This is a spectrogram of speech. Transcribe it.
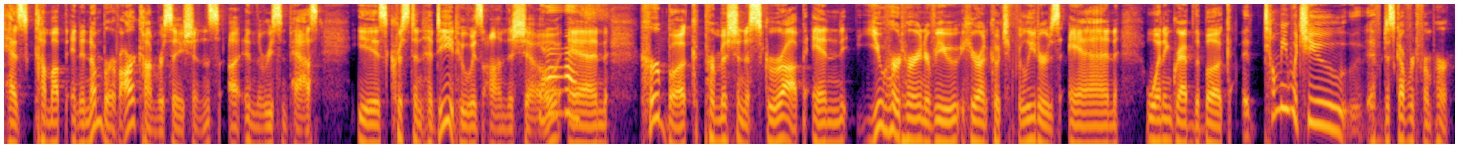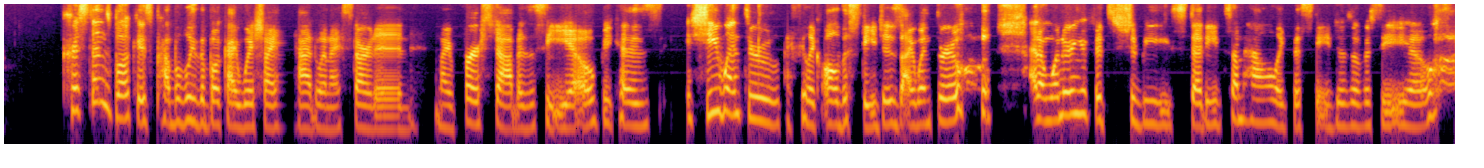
has come up in a number of our conversations uh, in the recent past is Kristen Hadeed, who was on the show, yes. and her book "Permission to Screw Up." And you heard her interview here on Coaching for Leaders, and went and grabbed the book. Tell me what you have discovered from her. Kristen's book is probably the book I wish I had when I started my first job as a CEO because she went through i feel like all the stages i went through and i'm wondering if it should be studied somehow like the stages of a ceo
